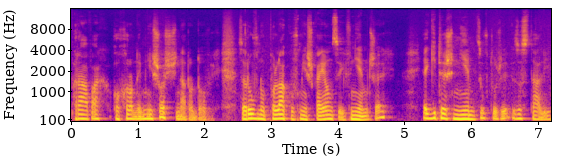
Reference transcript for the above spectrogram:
prawach ochrony mniejszości narodowych, zarówno Polaków mieszkających w Niemczech, jak i też Niemców, którzy zostali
